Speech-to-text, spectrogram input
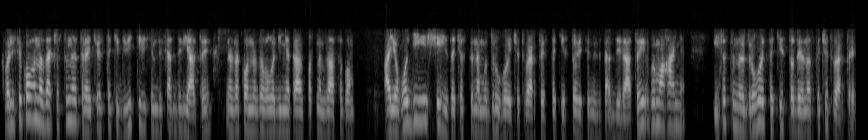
кваліфіковано за частиною 3 статті 289 незаконне заволодіння транспортним засобом, а його дії ще й за частинами 2 і 4 статті 189 вимагання і частиною 2 статті 194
